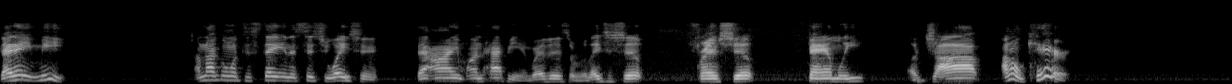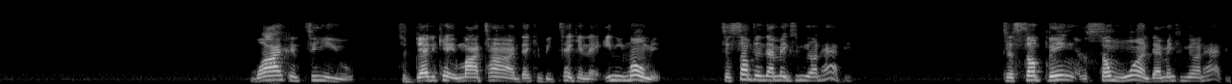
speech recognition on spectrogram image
That ain't me. I'm not going to stay in a situation that I'm unhappy in, whether it's a relationship, friendship, family, a job. I don't care. Why continue to dedicate my time that can be taken at any moment to something that makes me unhappy? to something, someone that makes me unhappy.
